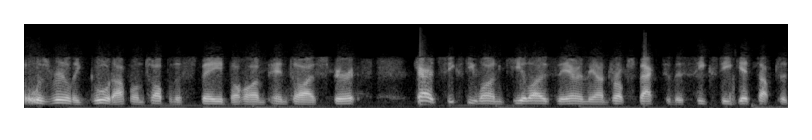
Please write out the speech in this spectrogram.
was really good up on top of the speed behind Pentire Spirit. Carried 61 kilos there and now drops back to the 60, gets up to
